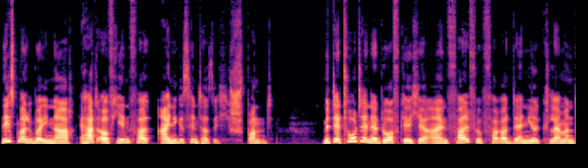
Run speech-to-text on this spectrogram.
Lest mal über ihn nach, er hat auf jeden Fall einiges hinter sich. Spannend. Mit der Tote in der Dorfkirche, ein Fall für Pfarrer Daniel Clement,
